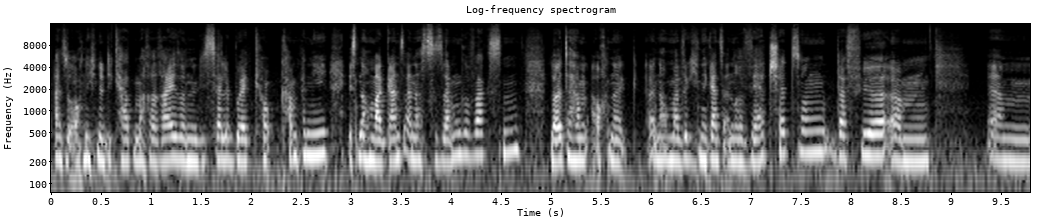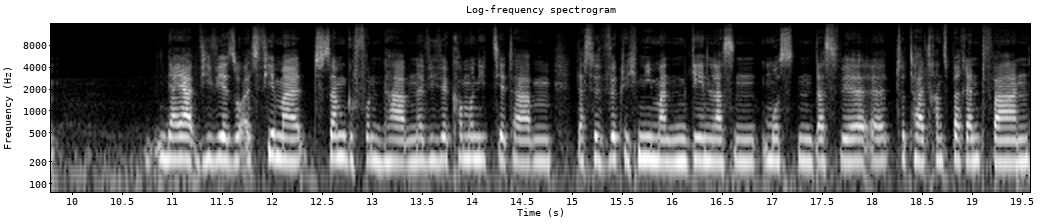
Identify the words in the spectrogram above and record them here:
also auch nicht nur die Kartenmacherei, sondern die Celebrate Co Company, ist nochmal ganz anders zusammengewachsen. Leute haben auch nochmal wirklich eine ganz andere Wertschätzung dafür. Ähm, ähm, naja, wie wir so als Firma zusammengefunden haben, ne, wie wir kommuniziert haben, dass wir wirklich niemanden gehen lassen mussten, dass wir äh, total transparent waren.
